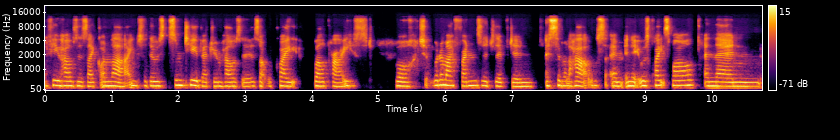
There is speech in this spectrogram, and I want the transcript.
a few houses like online. So there was some two bedroom houses that were quite well priced. But one of my friends had lived in a similar house um, and it was quite small. And then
